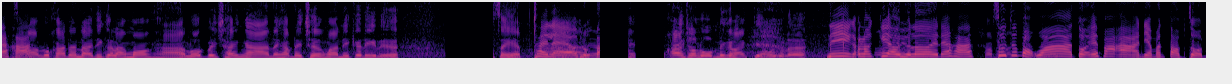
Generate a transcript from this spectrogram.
นะคะ สำหรับลูกค้าท่านใดที่กำลังมองหารถไว้ใช้งานนะครับ ในเชิงวานิชก็ดีหรือเศษใช่แล้วถูกต้อง ข้างโชว์รูมนี่กำลังเกี่ยวอยู่เลย นี่กำลังเกี่ยวอยู่เลยนะคะ ครับซึ่งจะบอกว่าตัว FRR เนี่ยมันตอบโจทย์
